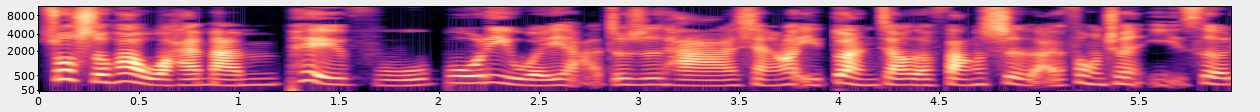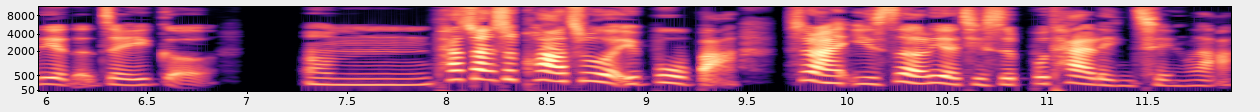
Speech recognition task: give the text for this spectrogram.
说实话，我还蛮佩服玻利维亚，就是他想要以断交的方式来奉劝以色列的这一个。嗯，他算是跨出了一步吧。虽然以色列其实不太领情啦，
